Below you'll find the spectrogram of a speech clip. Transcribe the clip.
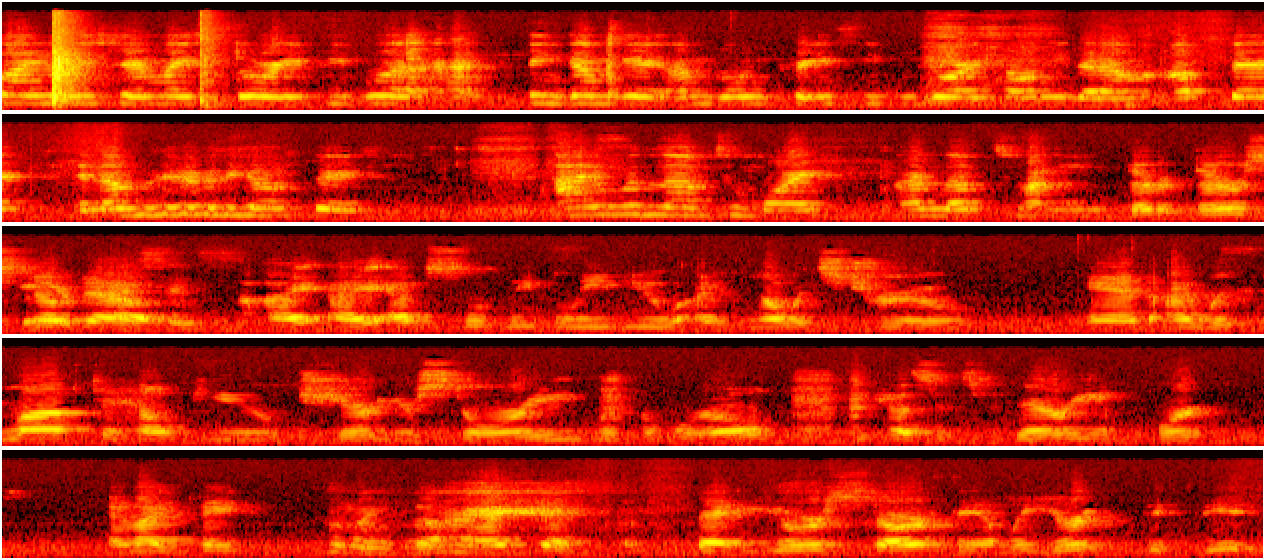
finally share my story. People think I'm getting, I'm going crazy. People are telling me that I'm up there, and I'm literally up there. I would love to, Mark. I love to be There, there's no doubt. presence. I, I absolutely believe you. I know it's true. And I would love to help you share your story with the world because it's very important. And I think Oh my the fact that, that your star family, you're, the, the,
